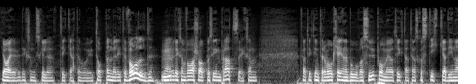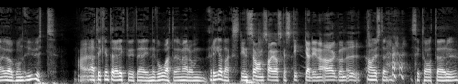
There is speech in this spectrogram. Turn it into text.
jag liksom skulle tycka att det var ju toppen med lite våld. Mm. Liksom var sak på sin plats liksom. För jag tyckte inte det var okej när Bo var sur på mig och tyckte att jag ska sticka dina ögon ut. Jag tycker inte det riktigt är i nivå att det är med om Redax. Din son sa jag ska sticka dina ögon ut. Ja just det. Citat där du.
